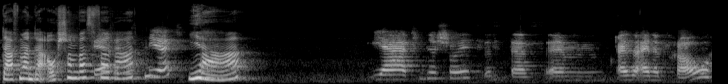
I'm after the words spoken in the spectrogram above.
Darf man da auch schon was Wer verraten? illustriert? Ja. Ja, Tine Schulz ist das. Ähm, also eine Frau.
